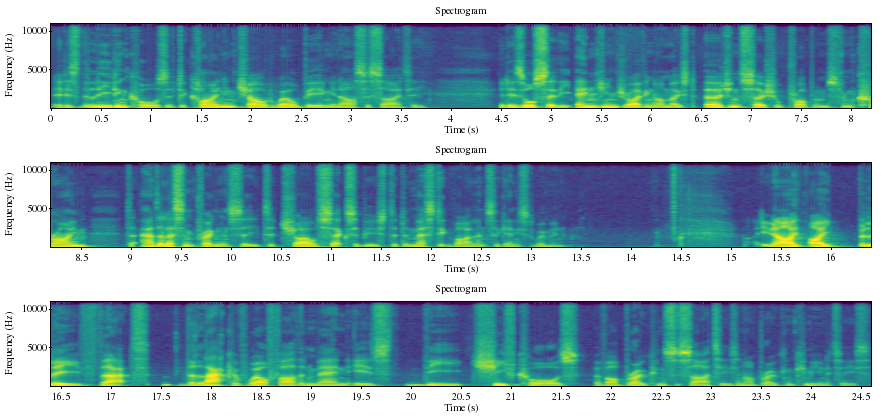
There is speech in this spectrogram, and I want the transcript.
It is the leading cause of declining child well being in our society. It is also the engine driving our most urgent social problems, from crime to adolescent pregnancy to child sex abuse to domestic violence against women. You know, I, I believe that the lack of well fathered men is the chief cause of our broken societies and our broken communities.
